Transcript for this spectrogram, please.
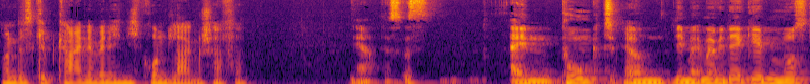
Und es gibt keine, wenn ich nicht Grundlagen schaffe. Ja, das ist ein Punkt, ja. ähm, den man immer wieder geben muss,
